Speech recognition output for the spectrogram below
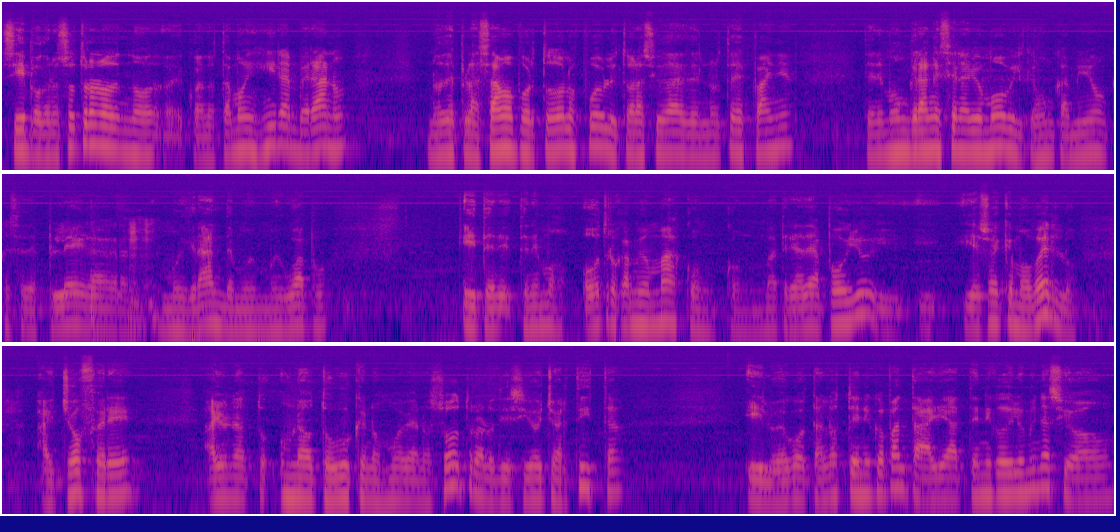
Sí, porque nosotros no- no- cuando estamos en gira en verano, nos desplazamos por todos los pueblos y todas las ciudades del norte de España. Tenemos un gran escenario móvil, que es un camión que se despliega, gran- muy grande, muy, muy guapo. Y te- tenemos otro camión más con, con material de apoyo y, y- y eso hay que moverlo. Hay choferes, hay una un autobús que nos mueve a nosotros, a los 18 artistas. Y luego están los técnicos de pantalla, técnicos de iluminación,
